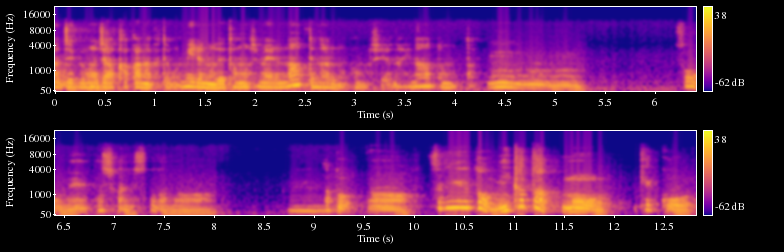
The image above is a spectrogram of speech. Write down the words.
あ、自分はじゃあ描かなくても見るので楽しめるなってなるのかもしれないなと思った。うんうんうん。そうね。確かにそうだな。うんあと、あーそれで言うと、見方も結構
